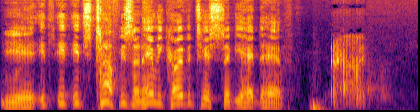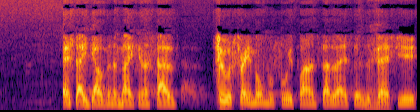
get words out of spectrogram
Yeah, it, it, it's tough, isn't it? How many COVID tests have you had to have? SA government are making us have two or three more before we play on Saturday. So there's a fair few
